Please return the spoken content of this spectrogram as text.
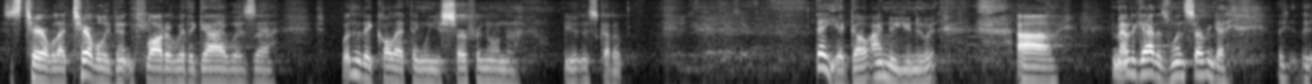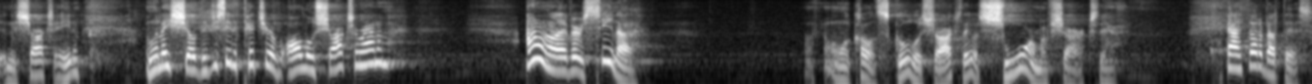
this is terrible. That terrible event in Florida where the guy was, uh, what do they call that thing when you're surfing on the? You just got a. There you go. I knew you knew it. Uh, remember the guy that was windsurfing, got and the sharks ate him. When they showed, did you see the picture of all those sharks around him? I don't know. I've ever seen a I don't want to call it school of sharks, they were a swarm of sharks there. And I thought about this.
